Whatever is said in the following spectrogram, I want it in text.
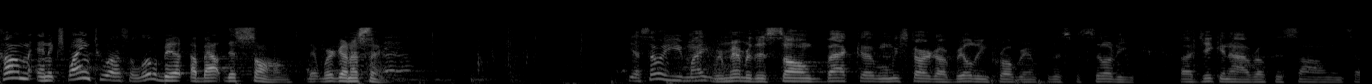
come and explain to us a little bit about this song that we're going to sing. Yeah, some of you might remember this song back uh, when we started our building program for this facility. Uh, Jake and I wrote this song, and so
